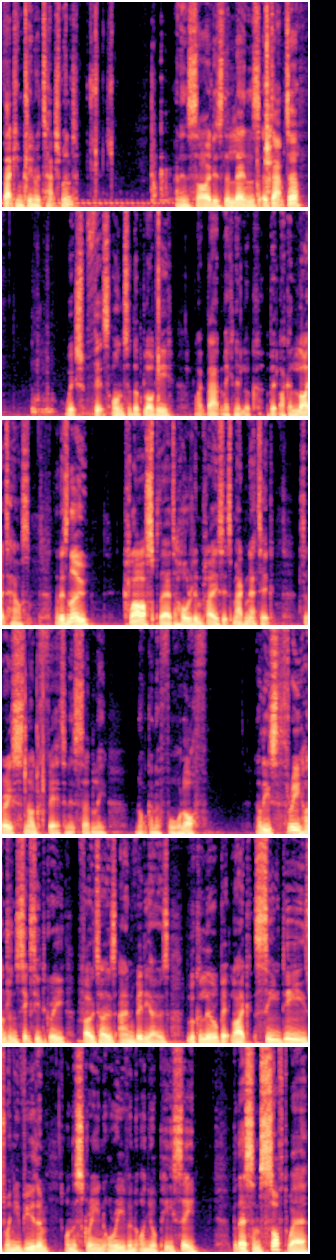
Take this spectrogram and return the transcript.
vacuum cleaner attachment and inside is the lens adapter which fits onto the Bloggie like that making it look a bit like a lighthouse. Now there's no clasp there to hold it in place, it's magnetic. It's a very snug fit and it's certainly not going to fall off. Now these 360 degree photos and videos look a little bit like CDs when you view them on the screen or even on your PC. But there's some software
